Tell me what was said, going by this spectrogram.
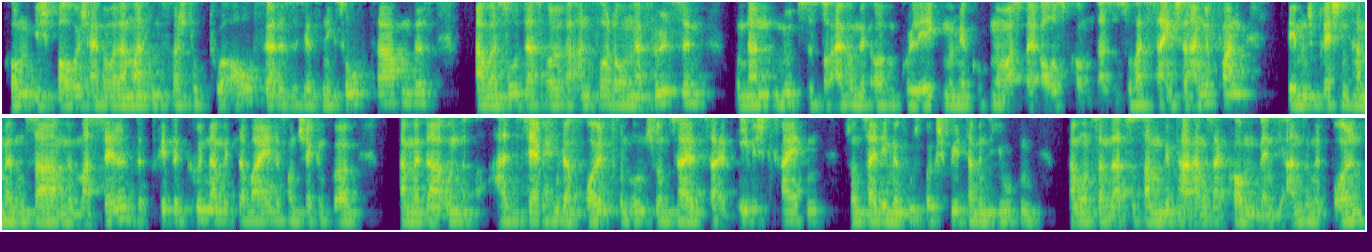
Komm, ich baue euch einfach mal da mal eine Infrastruktur auf. Ja, das ist jetzt nichts Hochtrabendes, aber so, dass eure Anforderungen erfüllt sind und dann nutzt es doch einfach mit euren Kollegen und wir gucken mal, was bei rauskommt. Also so hat es eigentlich schon angefangen. Dementsprechend haben wir uns da mit Marcel, der dritte Gründer mittlerweile von Check and Work, haben wir da und halt sehr guter Freund von uns schon seit, seit Ewigkeiten, schon seitdem wir Fußball gespielt haben in der Jugend, haben wir uns dann da zusammengetan, haben gesagt, komm, wenn die anderen nicht wollen,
